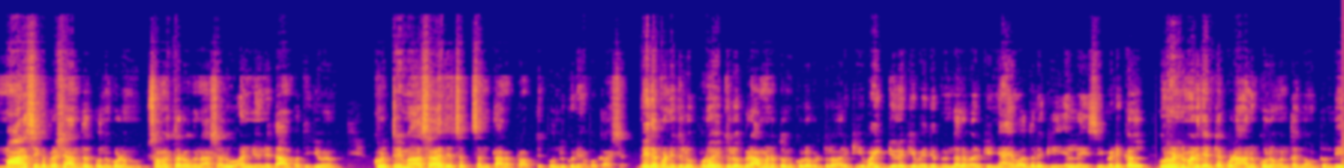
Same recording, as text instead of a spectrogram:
మానసిక ప్రశాంతత పొందుకోవడం సమస్త రోగనాశాలు అన్యోన్య దాంపత్య జీవనం కృత్రిమ సహజ సత్సంతాన ప్రాప్తి పొందుకునే అవకాశం. వేద పండితులు పురోహితులు బ్రాహ్మణత్వం కులవృత్తుల వారికి వైద్యులకి వైద్య బృందాల వారికి న్యాయవాదులకి ఎల్ఐసి మెడికల్ గృహ నిర్మాణ జంట కూడా అనుకూలవంతంగా ఉంటుంది.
